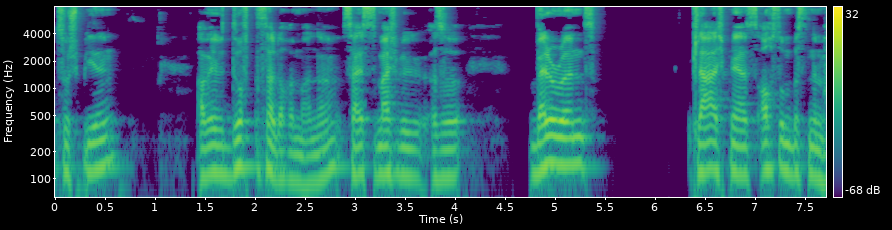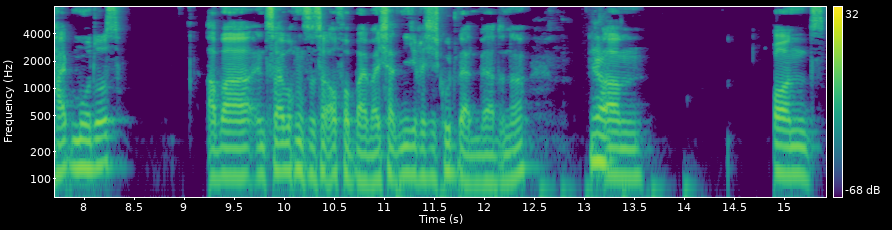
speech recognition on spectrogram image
zu spielen, aber wir durften es halt auch immer, ne? Das heißt zum Beispiel, also Valorant, klar, ich bin jetzt auch so ein bisschen im Hype-Modus, aber in zwei Wochen ist es halt auch vorbei, weil ich halt nie richtig gut werden werde, ne? Ja. Ähm, und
